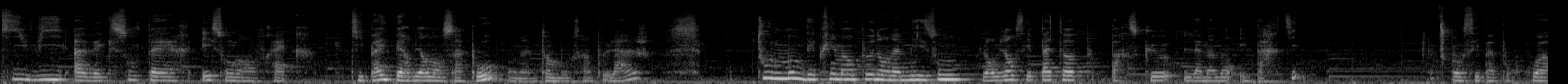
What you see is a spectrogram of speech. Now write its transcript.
qui vit avec son père et son grand frère, qui est pas hyper bien dans sa peau, en même temps bon c'est un peu l'âge. Tout le monde déprime un peu dans la maison, l'ambiance est pas top parce que la maman est partie. On sait pas pourquoi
